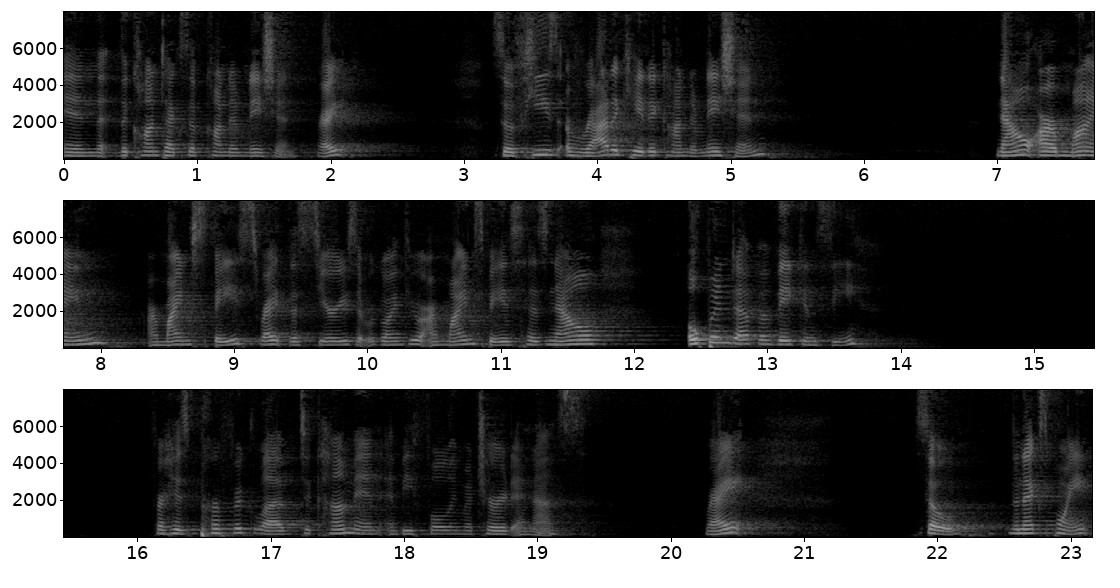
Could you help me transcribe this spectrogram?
in the context of condemnation, right? So if he's eradicated condemnation, now our mind, our mind space, right, this series that we're going through, our mind space has now opened up a vacancy for his perfect love to come in and be fully matured in us, right? So the next point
